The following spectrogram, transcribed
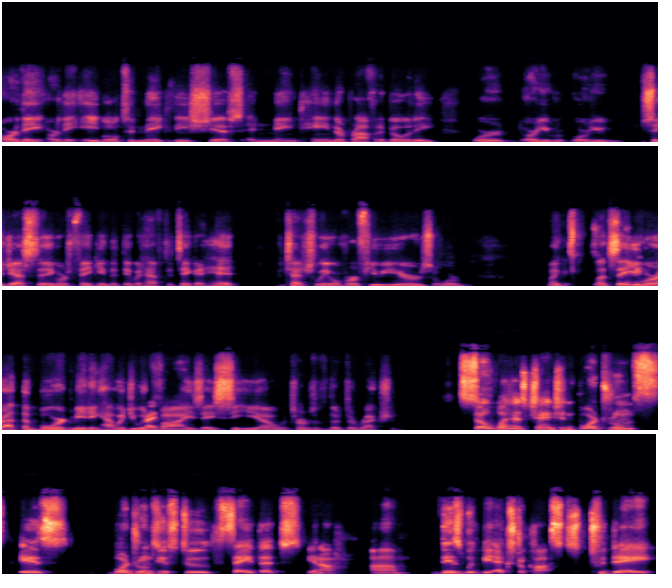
Are they are they able to make these shifts and maintain their profitability, or are you are you suggesting or thinking that they would have to take a hit potentially over a few years, or like let's say you were at the board meeting, how would you advise a CEO in terms of the direction? So what has changed in boardrooms is boardrooms used to say that you know um, these would be extra costs. Today,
